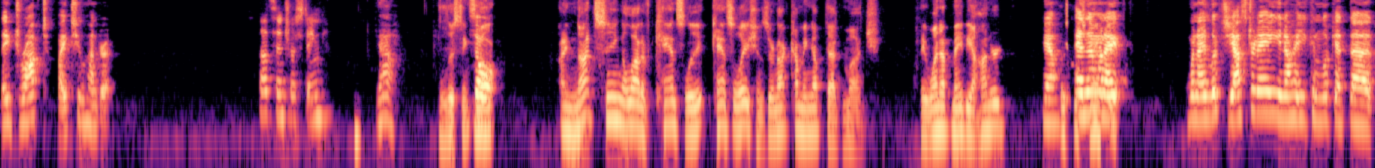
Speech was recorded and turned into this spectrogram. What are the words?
they dropped by 200. That's interesting. Yeah. Listing. So well, I'm not seeing a lot of cancel cancellations. They're not coming up that much. They went up maybe a hundred. yeah. And then when I when I looked yesterday, you know how you can look at the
